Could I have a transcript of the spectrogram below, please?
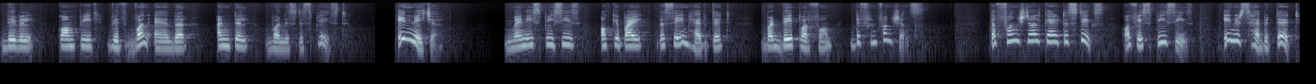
they will compete with one another until one is displaced. In nature, many species occupy the same habitat, but they perform different functions. The functional characteristics of a species in its habitat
